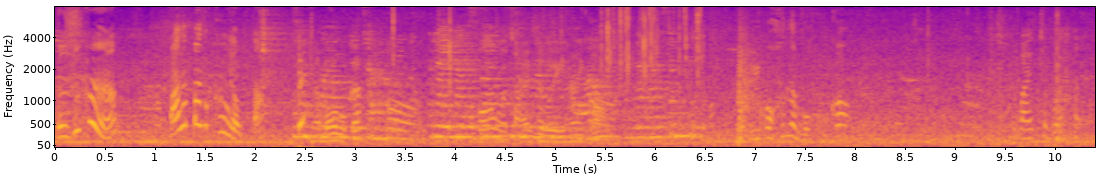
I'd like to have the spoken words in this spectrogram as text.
너 술하냐? 바삭바삭한 게 없다 나 먹어볼까? 어 이거 먹어보자 맛있어 보이긴 하니까 이거 하나 먹을까? 맛있어 뭐야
